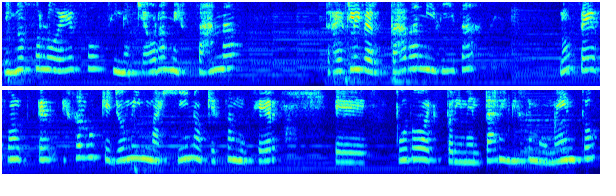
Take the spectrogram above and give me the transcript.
y no solo eso, sino que ahora me sanas, traes libertad a mi vida. No sé, es, algo que yo me imagino que esta mujer eh, pudo experimentar en ese momento,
